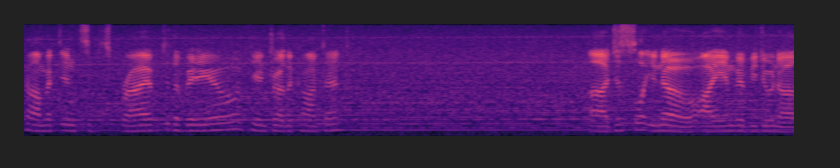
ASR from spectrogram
comment and subscribe to the video if you enjoy the content. Uh, just to let you know, I am going to be doing a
